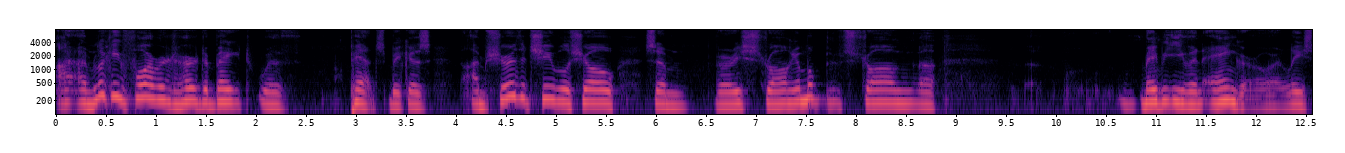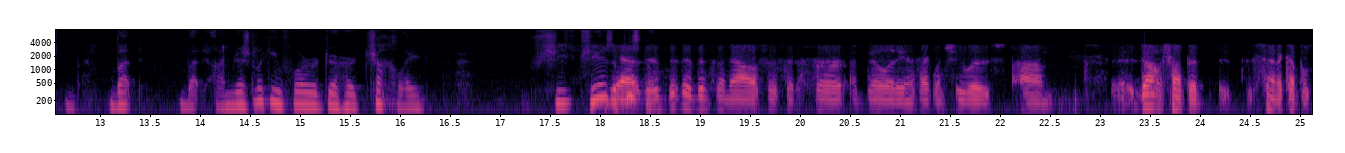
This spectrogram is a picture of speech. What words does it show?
I, am looking forward to her debate with Pence because I'm sure that she will show some very strong, strong, uh, maybe even anger, or at least, but but I'm just looking forward to her chuckling. She she is a yeah, pistol. There, there's been some analysis that her ability, in fact, when she was um, Donald Trump had sent a couple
